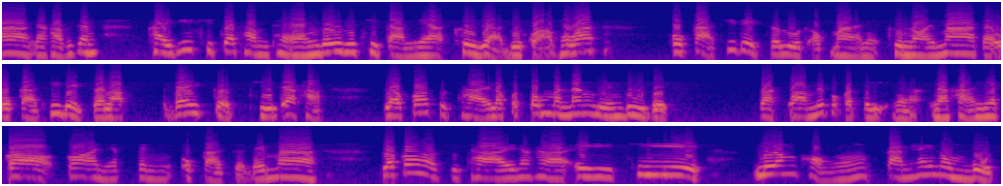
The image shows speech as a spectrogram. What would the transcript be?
มากนะคะ เพราะฉะนั้นใครที่คิดจะทำแท้งด้วยวิธีการเนี้ยคืออย่าดีกว่า เพราะว่าโอกาสที่เด็กจะหลุดออกมาเนี่ยคือน้อยมาก แต่โอกาสที่เด็กจะรับได้เกิดพิษอะค่ะ แล้วก็สุดท้ายเราก็ต้องมานั่งเลี้ยงดูเด็ก จากความไม่ปกติเนี่ยนะคะเนี่ยก็ก็อันนี้เป็นโอกาสเกิดได้มาก แล้วก็สุดท้ายนะคะไอ้ที่เรื่องของการให้นมบุตร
